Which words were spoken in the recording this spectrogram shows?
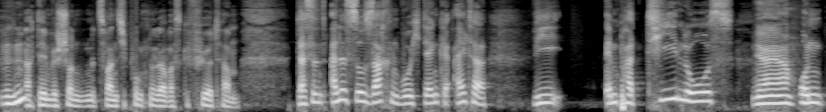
Mhm. nachdem wir schon mit 20 Punkten oder was geführt haben. Das sind alles so Sachen, wo ich denke, Alter, wie empathielos ja, ja. und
